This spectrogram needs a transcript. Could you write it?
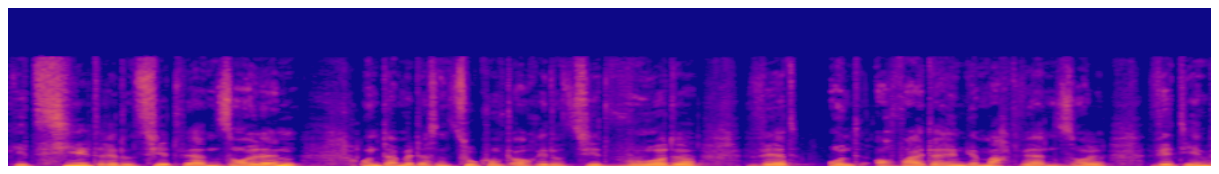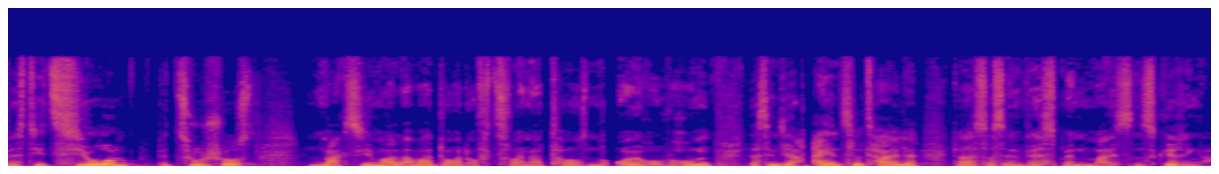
gezielt reduziert werden sollen und damit das in Zukunft auch reduziert wurde, wird und auch weiterhin gemacht werden soll, wird die Investition bezuschusst, maximal aber dort auf 200.000 Euro. Warum? Das sind ja Einzelteile, da ist das Investment meistens geringer.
